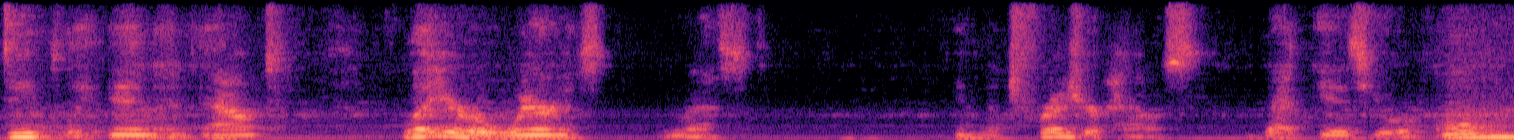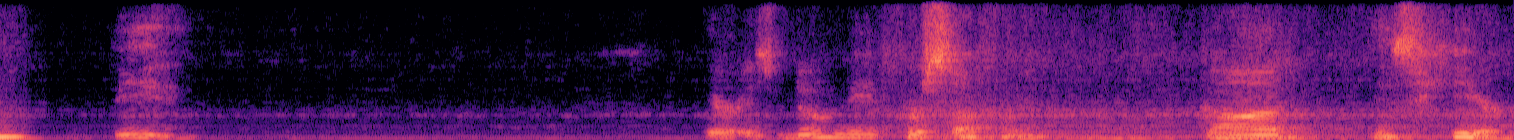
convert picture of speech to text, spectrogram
deeply in and out, let your awareness rest in the treasure house that is your own being. There is no need for suffering. God is here.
